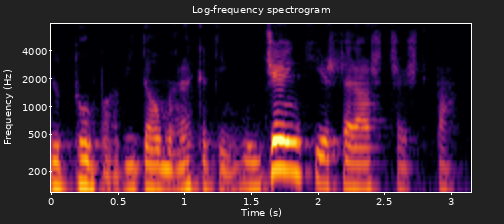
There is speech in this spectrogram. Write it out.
YouTube'a, wideo marketingu. Dzięki jeszcze raz, cześć, pa.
